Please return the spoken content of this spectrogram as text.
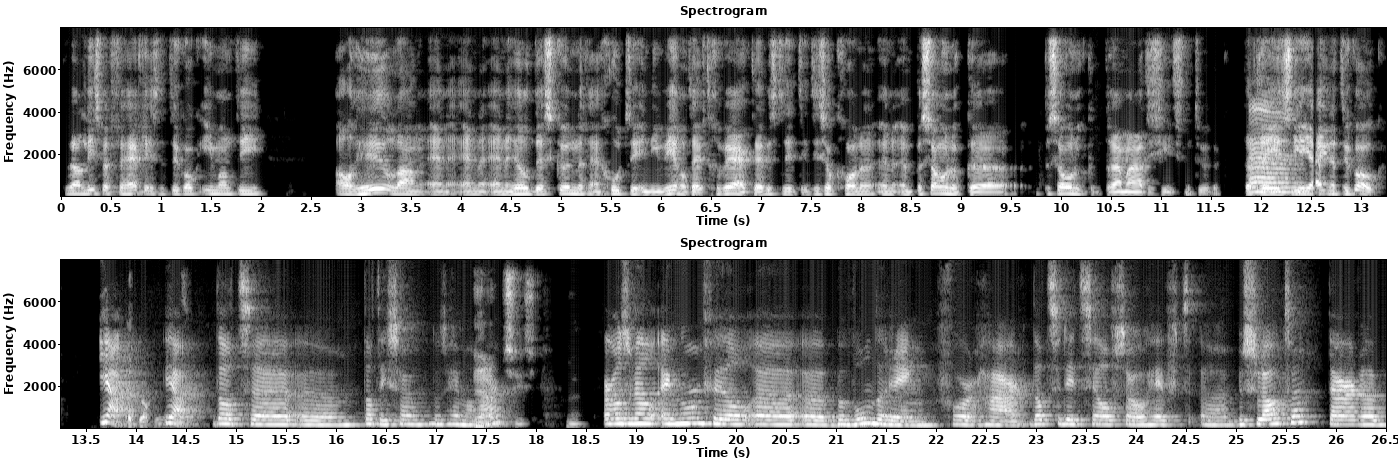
Wel, Lisbeth Verheggen is natuurlijk ook iemand die al heel lang en, en, en heel deskundig en goed in die wereld heeft gewerkt. Hè? Dus dit, het is ook gewoon een, een persoonlijk, uh, persoonlijk dramatisch iets natuurlijk. Dat um, realiseer jij natuurlijk ook. Ja, dat ja dat, uh, uh, dat is zo. Dat is helemaal ja, waar. Precies. Er was wel enorm veel uh, uh, bewondering voor haar dat ze dit zelf zo heeft uh, besloten. Daar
